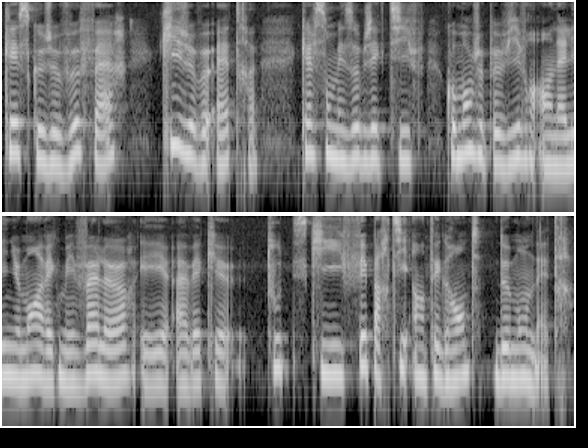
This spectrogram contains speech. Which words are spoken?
Qu'est-ce que je veux faire? Qui je veux être? Quels sont mes objectifs? Comment je peux vivre en alignement avec mes valeurs et avec euh, tout ce qui fait partie intégrante de mon être?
